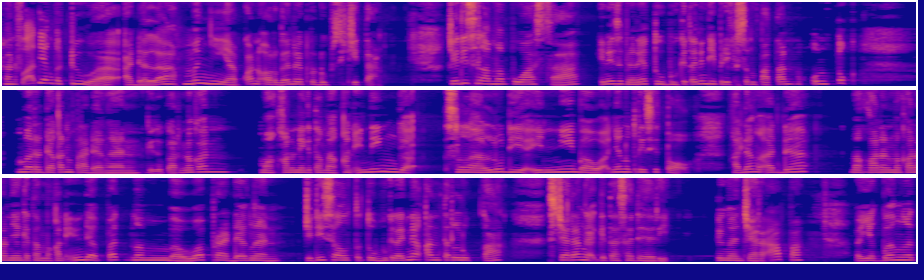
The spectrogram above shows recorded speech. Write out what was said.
manfaat yang kedua adalah menyiapkan organ reproduksi kita. Jadi selama puasa ini sebenarnya tubuh kita ini diberi kesempatan untuk meredakan peradangan gitu. Karena kan makanan yang kita makan ini enggak selalu dia ini bawanya nutrisi to kadang ada makanan-makanan yang kita makan ini dapat membawa peradangan. Jadi sel tubuh kita ini akan terluka secara nggak kita sadari. Dengan cara apa? Banyak banget.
